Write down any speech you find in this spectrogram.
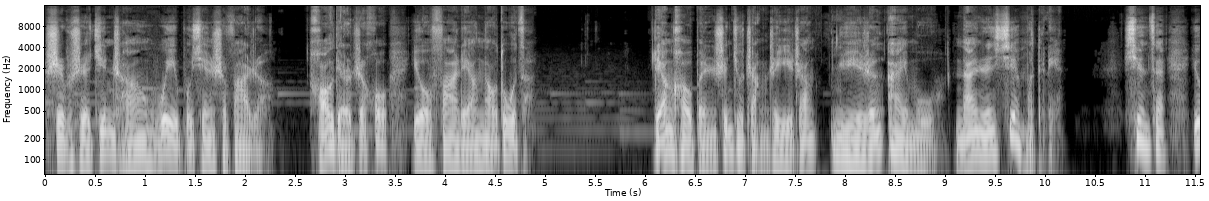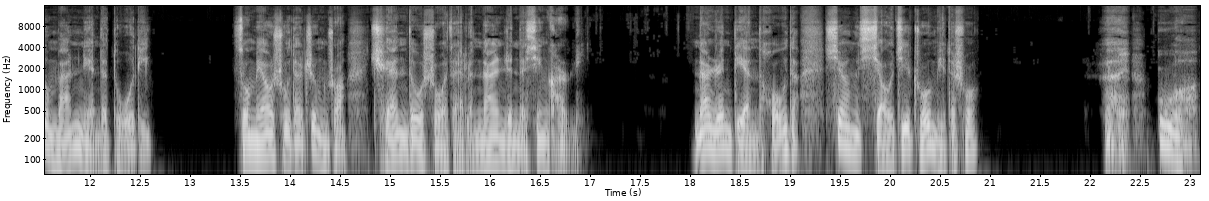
是不是经常胃部先是发热，好点之后又发凉闹肚子？梁浩本身就长着一张女人爱慕、男人羡慕的脸，现在又满脸的笃定，所描述的症状全都说在了男人的心坎里。男人点头的，像小鸡啄米的说：“哎，我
